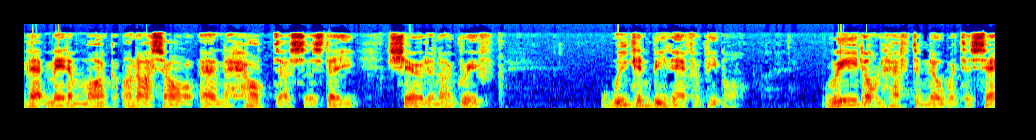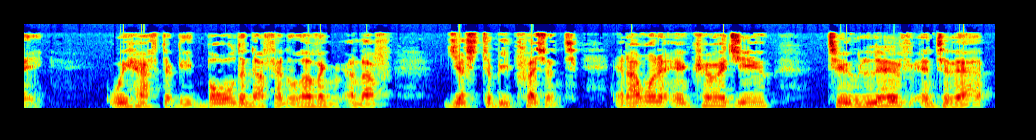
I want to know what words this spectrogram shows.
that made a mark on our soul and helped us as they shared in our grief. We can be there for people. We don't have to know what to say. We have to be bold enough and loving enough just to be present. And I want to encourage you to live into that.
